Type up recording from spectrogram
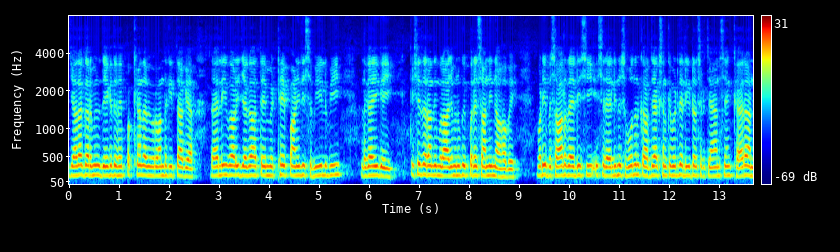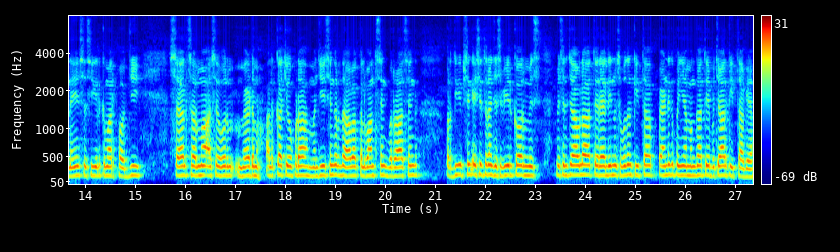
ਜ਼ਿਆਦਾ ਗਰਮੀ ਨੂੰ ਦੇਖਦੇ ਹੋਏ ਪੱਖਿਆਂ ਦਾ ਵੀ ਪ੍ਰਬੰਧ ਕੀਤਾ ਗਿਆ। ਰੈਲੀ ਵਾਲੀ ਜਗ੍ਹਾ 'ਤੇ ਮਿੱਠੇ ਪਾਣੀ ਦੀ ਸਬੀਲ ਵੀ ਲਗਾਈ ਗਈ। ਕਿਸੇ ਤਰ੍ਹਾਂ ਦੀ ਮੁਲਾਜ਼ਮ ਨੂੰ ਕੋਈ ਪਰੇਸ਼ਾਨੀ ਨਾ ਹੋਵੇ। ਬੜੀ ਵਿਸ਼ਾਲ ਰੈਲੀ ਸੀ। ਇਸ ਰੈਲੀ ਨੂੰ ਸੰਬੋਧਨ ਕਰਦੇ ਐਕਸ਼ਨ ਕਮੇਟੀ ਦੇ ਲੀਡਰ ਸੁਖਚੈਨ ਸਿੰਘ ਖਹਿਰਾ ਨੇ ਸੁਸ਼ੀਲ ਕੁਮਾਰ ਫੌਜੀ ਸੈਲ ਸ਼ਰਮਾ ਅਤੇ ਹੋਰ ਮੈਡਮ ਅਲਕਾ ਚੋਪੜਾ, ਮਨਜੀਤ ਸਿੰਘ ਰੰਧਾਵਾ, ਕੁਲਵੰਤ ਸਿੰਘ, ਬਲਰਾਜ ਸਿੰਘ, ਪ੍ਰਦੀਪ ਸਿੰਘ, ਇਸੇ ਤਰ੍ਹਾਂ ਜਸਵੀਰ ਕੌਰ, ਮਿਸ ਮਿਸ਼ਨ ਚਾਵਲਾ ਅਤੇ ਰੈਲੀ ਨੂੰ ਸੰਬੋਧਨ ਕੀਤਾ। ਪੈਂਡਿੰਗ ਪਈਆਂ ਮੰਗਾਂ 'ਤੇ ਵਿਚਾਰ ਕੀਤਾ ਗਿਆ।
